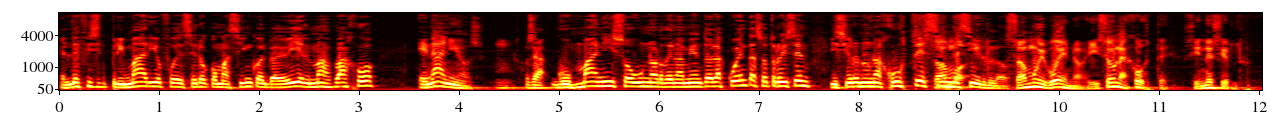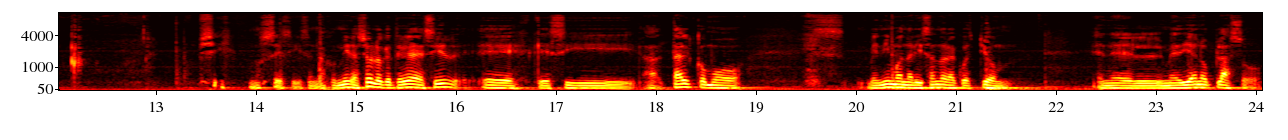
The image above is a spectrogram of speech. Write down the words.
El déficit primario fue de 0,5 del PBI, el más bajo en años. O sea, Guzmán hizo un ordenamiento de las cuentas, otros dicen hicieron un ajuste sin decirlo. Son muy buenos, hizo un ajuste, sin decirlo. Sí, no sé si es una... Mira, yo lo que te voy a decir es que si, ah, tal como venimos analizando la cuestión, en el mediano plazo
